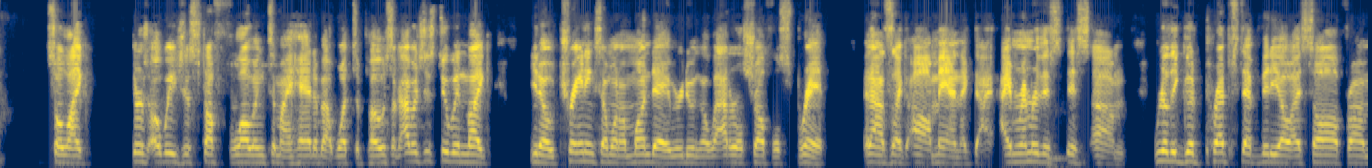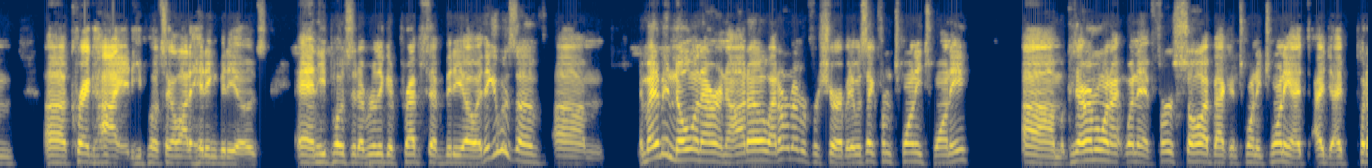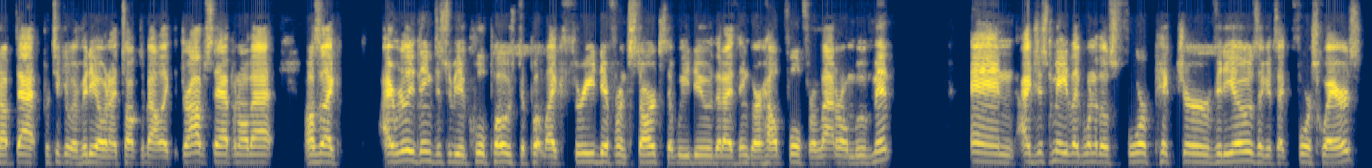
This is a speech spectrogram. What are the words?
So like there's always just stuff flowing to my head about what to post. Like I was just doing like, you know, training someone on Monday. We were doing a lateral shuffle sprint. And I was like, oh man, like I, I remember this this um really good prep step video I saw from uh Craig Hyatt. He posts like a lot of hitting videos. And he posted a really good prep step video. I think it was of um it might have been Nolan Arenado. I don't remember for sure, but it was like from 2020 um because i remember when i when i first saw it back in 2020 I, I, I put up that particular video and i talked about like the drop step and all that. I was like i really think this would be a cool post to put like three different starts that we do that i think are helpful for lateral movement. And i just made like one of those four picture videos like it's like four squares.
